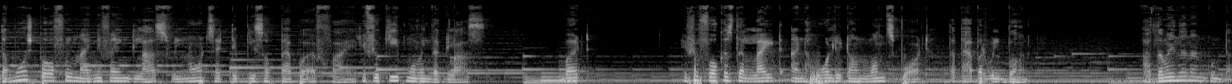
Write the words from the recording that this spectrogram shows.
the most powerful magnifying glass will not set a piece of paper a fire if you keep moving the glass but if you focus the light and hold it on one spot the paper will burn అర్థమైందని అనుకుంటా.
